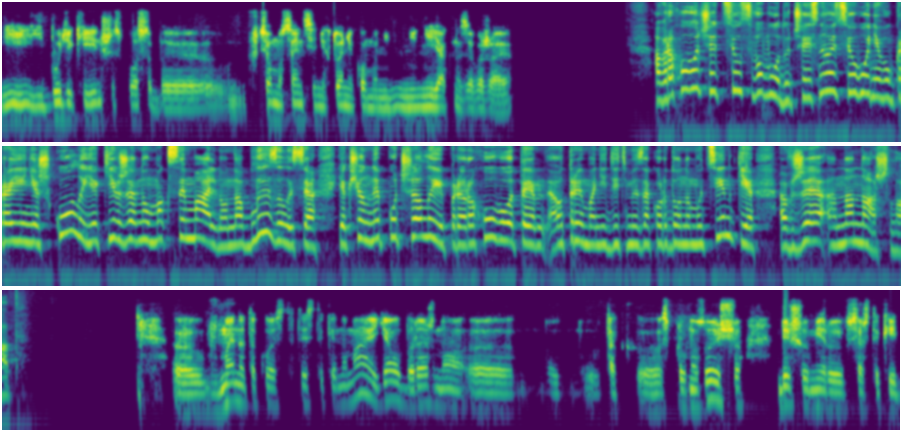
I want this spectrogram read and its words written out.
і, будь-які інші способи. В цьому сенсі ніхто нікому ні- ні- ніяк не заважає. А враховуючи цю свободу, чи існують сьогодні в Україні школи, які вже ну максимально наблизилися, якщо не почали перераховувати отримані дітьми за кордоном оцінки вже на наш лад? Е, В мене такої статистики немає. Я обережно е, ну, так е, спрогнозую, що більшою мірою все ж таки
